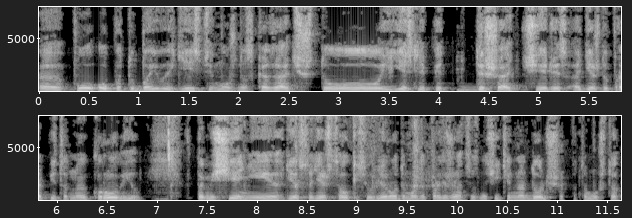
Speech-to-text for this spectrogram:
Э, по опыту боевых действий можно сказать, что если дышать через одежду, пропитанную кровью, в помещении, где содержится окись углерода, можно продержаться значительно дольше, потому что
